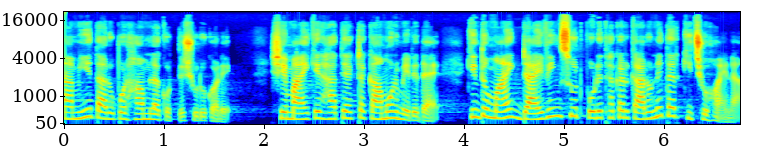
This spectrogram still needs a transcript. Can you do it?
নামিয়ে তার উপর হামলা করতে শুরু করে। সে মাইকের হাতে একটা কামড় মেরে দেয়, কিন্তু মাইক ডাইভিং স্যুট পরে থাকার কারণে তার কিছু হয় না।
